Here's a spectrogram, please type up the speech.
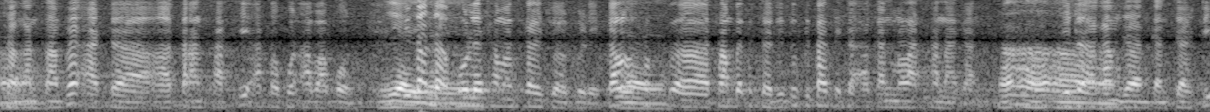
jangan sampai ada uh, transaksi ataupun apa pun. Iya, kita iya, tidak iya. boleh sama sekali jual beli. Kalau Iya, se- uh, sampai terjadi itu kita tidak akan melaksanakan. Ah, ah, ah. Tidak akan menjalankan. Jadi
